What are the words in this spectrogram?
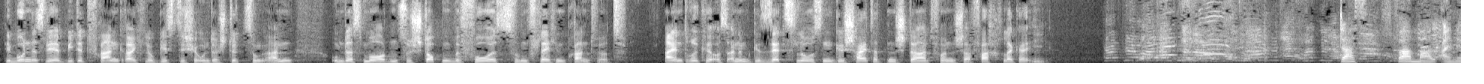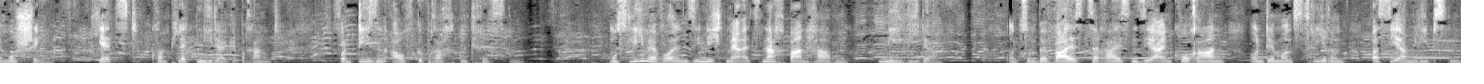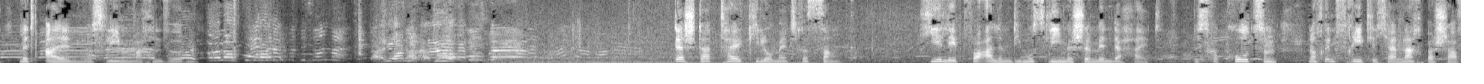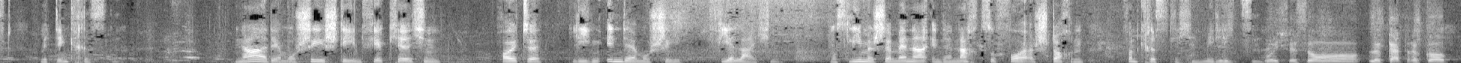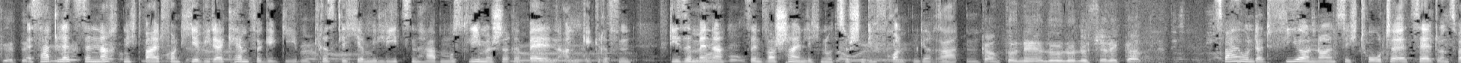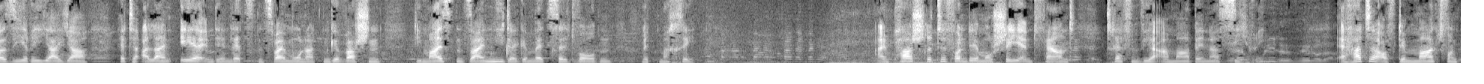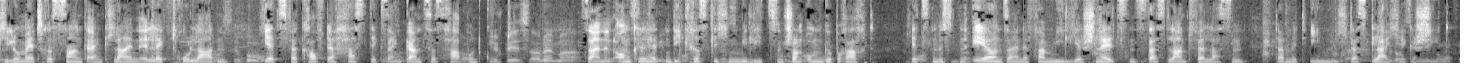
Die Bundeswehr bietet Frankreich logistische Unterstützung an, um das Morden zu stoppen, bevor es zum Flächenbrand wird. Eindrücke aus einem gesetzlosen, gescheiterten Staat von Shafak Lakai. Das war mal eine Moschee jetzt komplett niedergebrannt von diesen aufgebrachten Christen. Muslime wollen sie nicht mehr als Nachbarn haben, nie wieder. Und zum Beweis zerreißen sie einen Koran und demonstrieren, was sie am liebsten mit allen Muslimen machen würden. Der Stadtteil Kilometre 5. Hier lebt vor allem die muslimische Minderheit, bis vor kurzem noch in friedlicher Nachbarschaft mit den Christen. Nahe der Moschee stehen vier Kirchen. Heute liegen in der Moschee vier Leichen. Muslimische Männer in der Nacht zuvor erstochen von christlichen Milizen. Es hat letzte Nacht nicht weit von hier wieder Kämpfe gegeben. Christliche Milizen haben muslimische Rebellen angegriffen. Diese Männer sind wahrscheinlich nur zwischen die Fronten geraten. 294 Tote, erzählt uns Wasiri Yahya, hätte allein er in den letzten zwei Monaten gewaschen. Die meisten seien niedergemetzelt worden mit Macheten. Ein paar Schritte von der Moschee entfernt treffen wir Amar Benassiri. Er hatte auf dem Markt von Kilometre 5 einen kleinen Elektroladen. Jetzt verkauft er hastig sein ganzes Hab und Gut. Seinen Onkel hätten die christlichen Milizen schon umgebracht. Jetzt müssten er und seine Familie schnellstens das Land verlassen, damit ihm nicht das Gleiche geschieht.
